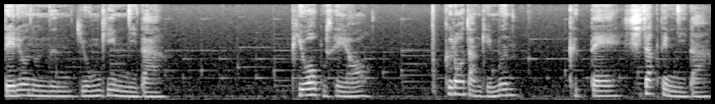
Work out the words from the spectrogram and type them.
내려놓는 용기입니다. 비워보세요. 끌어당김은 그때 시작됩니다.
